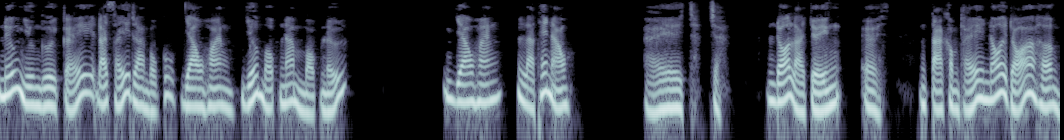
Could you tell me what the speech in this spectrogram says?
nếu như người kể đã xảy ra một cuộc giao hoang giữa một nam một nữ. Giao hoang là thế nào? Ê, chà, chà, đó là chuyện... Ê, ta không thể nói rõ hơn,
